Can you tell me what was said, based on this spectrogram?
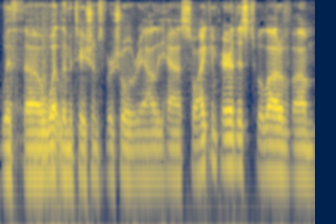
with uh, what limitations virtual reality has. So I compare this to a lot of um,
